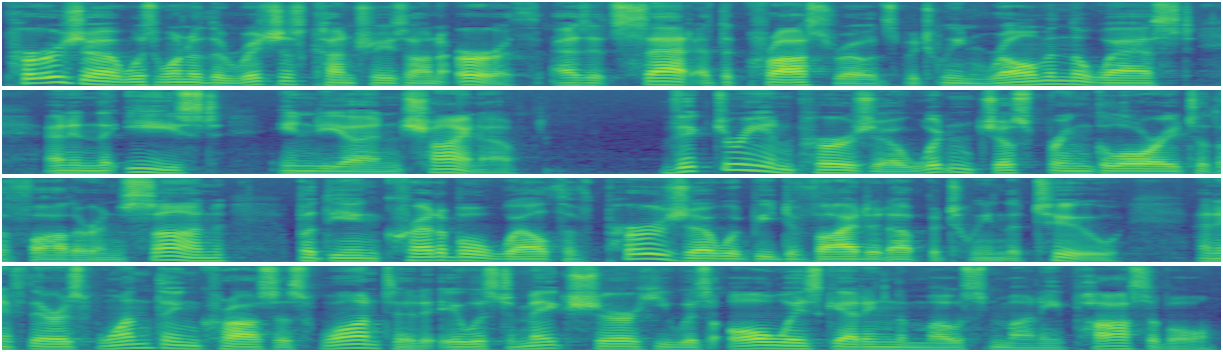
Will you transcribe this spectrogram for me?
Persia was one of the richest countries on earth, as it sat at the crossroads between Rome in the west and in the east, India and China. Victory in Persia wouldn't just bring glory to the father and son, but the incredible wealth of Persia would be divided up between the two. And if there is one thing Crassus wanted, it was to make sure he was always getting the most money possible.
